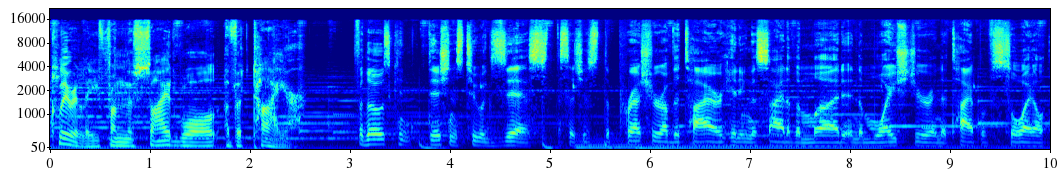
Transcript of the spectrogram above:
clearly from the sidewall of a tire. For those conditions to exist, such as the pressure of the tire hitting the side of the mud and the moisture and the type of soil,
